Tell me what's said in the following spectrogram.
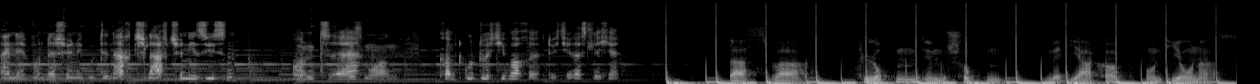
Eine wunderschöne gute Nacht. Schlaft schön, ihr Süßen. Und äh, Bis morgen. kommt gut durch die Woche, durch die restliche. Das war Fluppen im Schuppen mit Jakob und Jonas.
